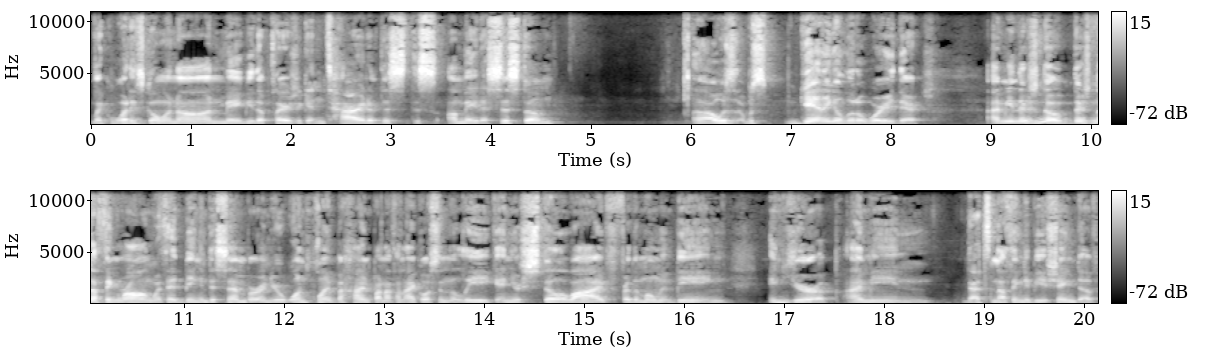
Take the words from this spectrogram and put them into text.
Like, what is going on? Maybe the players are getting tired of this this Almeyda system. Uh, I was I was getting a little worried there. I mean, there's no, there's nothing wrong with it being in December and you're one point behind Panathinaikos in the league and you're still alive for the moment being in Europe. I mean, that's nothing to be ashamed of.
